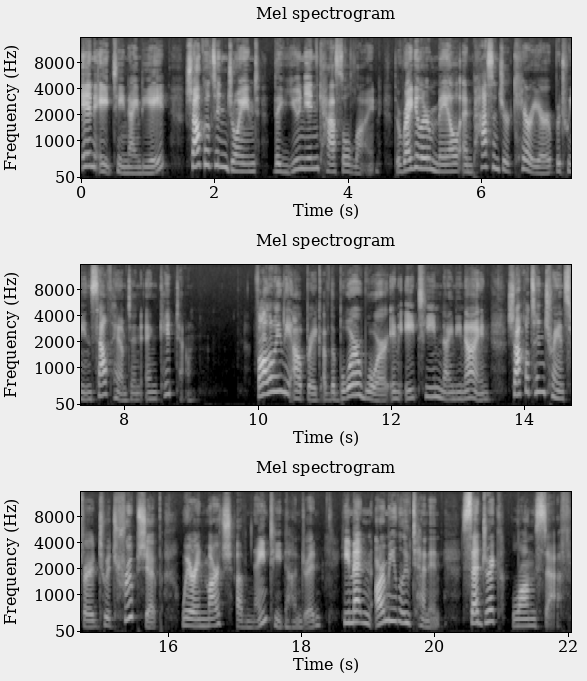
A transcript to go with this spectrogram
In 1898, Shackleton joined the Union Castle Line, the regular mail and passenger carrier between Southampton and Cape Town. Following the outbreak of the Boer War in 1899, Shackleton transferred to a troop ship where in March of 1900 he met an Army Lieutenant, Cedric Longstaff,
